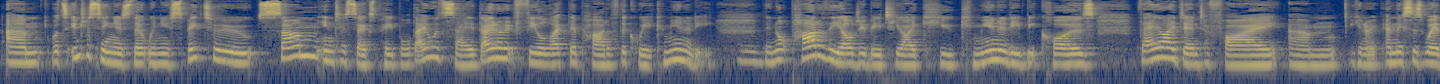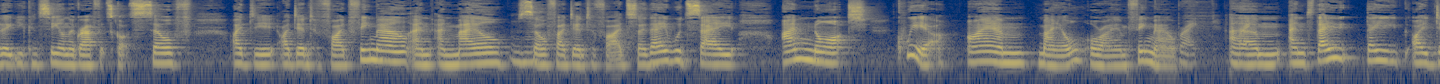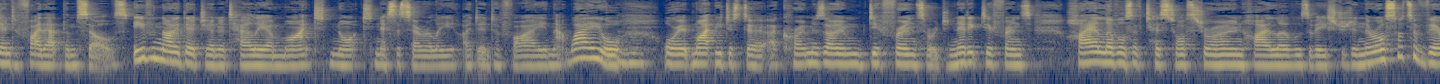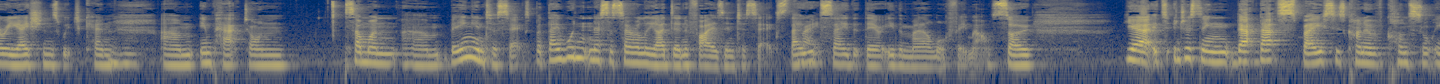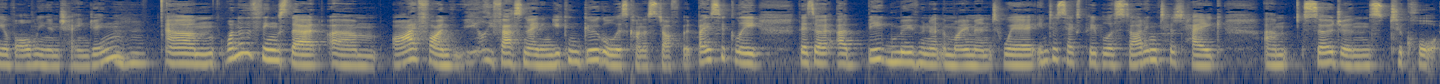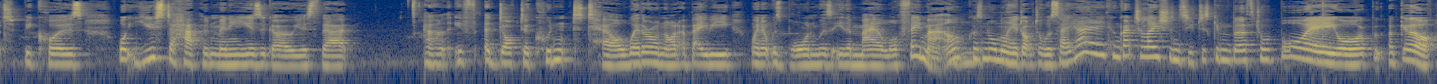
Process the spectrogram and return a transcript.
um, what's interesting is that when you speak to some intersex people, they would say they don't feel like they're part of the queer community. They're not part of the LGBTIQ community because they identify, um, you know, and this is where that you can see on the graph it's got self ide- identified female and, and male self identified. So they would say, I'm not queer, I am male or I am female. Right. Um, and they they identify that themselves, even though their genitalia might not necessarily identify in that way, or or it might be just a, a chromosome difference or a genetic difference. Higher levels of testosterone, higher levels of estrogen. There are all sorts of variations which can um, impact on someone um, being intersex, but they wouldn't necessarily identify as intersex. They Right. would say that they're either male or female. So yeah, it's interesting that that space is kind of constantly evolving and changing. Um, one of the things that um, I find really fascinating, you can Google this kind of stuff, but basically, there's a, a big movement at the moment where intersex people are starting to take um, surgeons to court because what used to happen many years ago is that uh, if a doctor couldn't tell whether or not a baby when it was born was either male or female, because normally a doctor will say, "Hey, congratulations, you've just given birth to a boy or a girl,"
